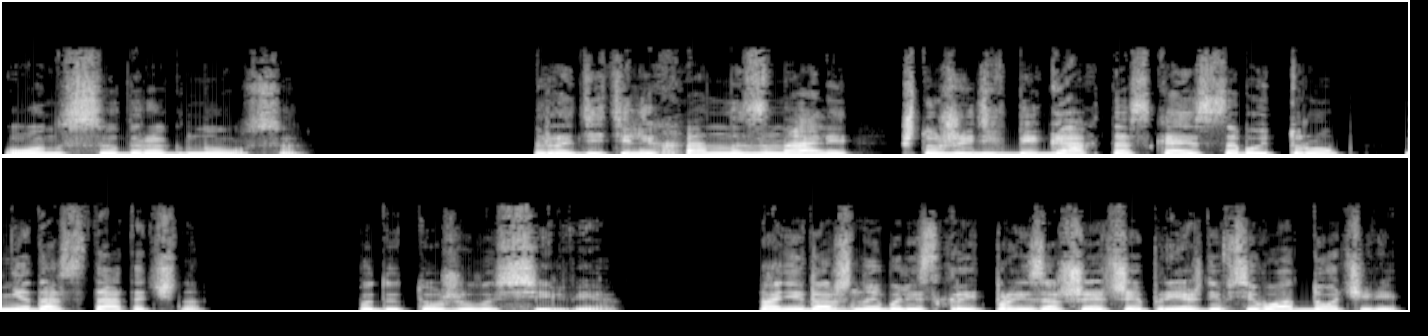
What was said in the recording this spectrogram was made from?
он содрогнулся. Родители Ханны знали, что жить в бегах, таская с собой труп, недостаточно, — подытожила Сильвия. Они должны были скрыть произошедшее прежде всего от дочери,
